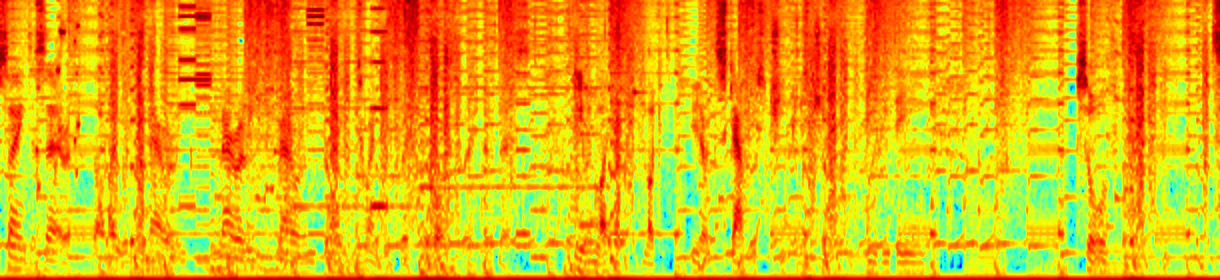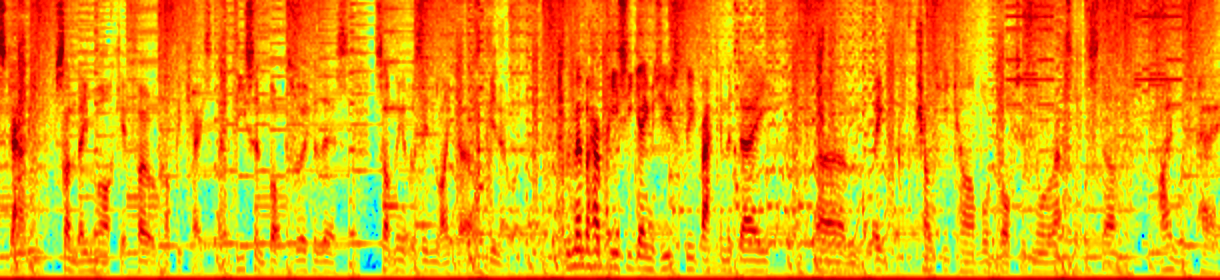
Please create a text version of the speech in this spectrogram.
Was saying to Sarah that I would merrily, merrily, merrily play 20 quid for the box version of this. Even like a, like a, you know, scabbiest, cheapest, cheap DVD, sort of scabby Sunday market photocopy case. A decent box version of this, something that was in like a, you know, remember how PC games used to be back in the day? Um, big chunky cardboard boxes and all that sort of stuff. I would pay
